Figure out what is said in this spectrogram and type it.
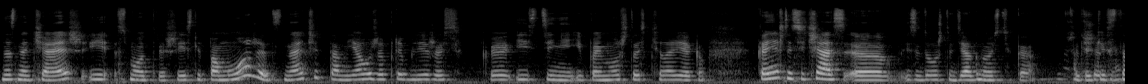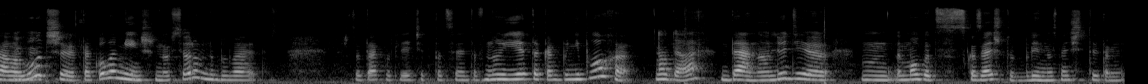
назначаешь и смотришь. Если поможет, значит, там я уже приближусь к истине и пойму, что с человеком. Конечно, сейчас э, из-за того, что диагностика все-таки стала mm-hmm. лучше, такого меньше, но все равно бывает, что так вот лечат пациентов. Ну и это как бы неплохо. Ну да. Да, но люди могут сказать, что, блин, ну значит ты там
